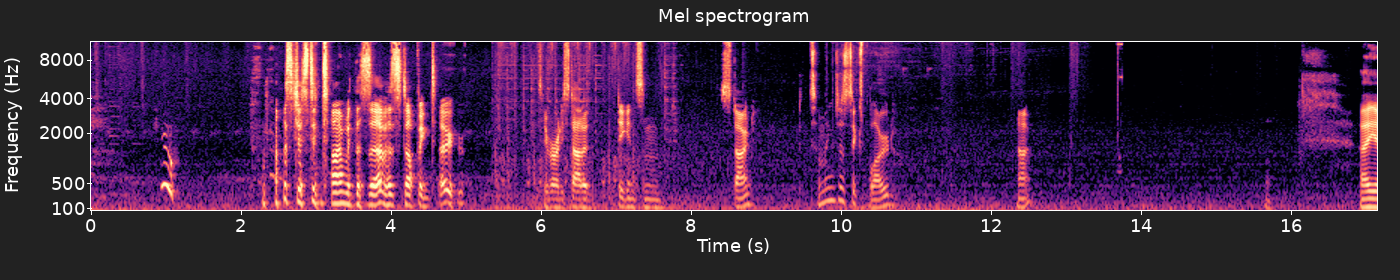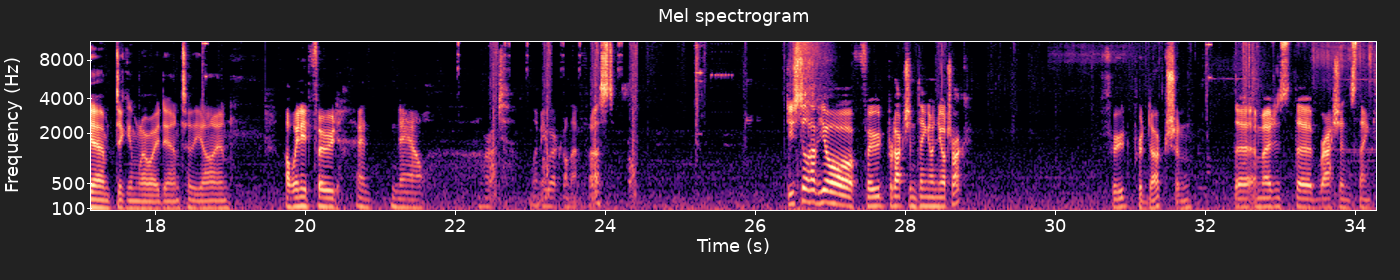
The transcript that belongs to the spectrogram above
Phew. that was just in time with the server stopping too. So you've already started digging some stone? Did something just explode? No? Hmm. Oh, I am digging my way down to the iron. Oh, we need food, and now. Alright, let me work on that first. Do you still have your food production thing on your truck? Food production. The emergency, the rations thing?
